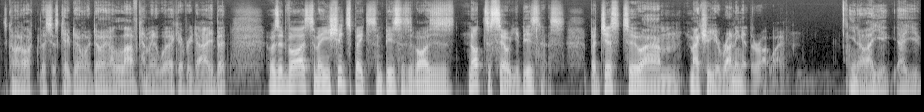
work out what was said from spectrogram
It's kind of like, let's just keep doing what we're doing. I love coming to work every day. But it was advised to me you should speak to some business advisors, not to sell your business, but just to um, make sure you're running it the right way. You know, are you, are you,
